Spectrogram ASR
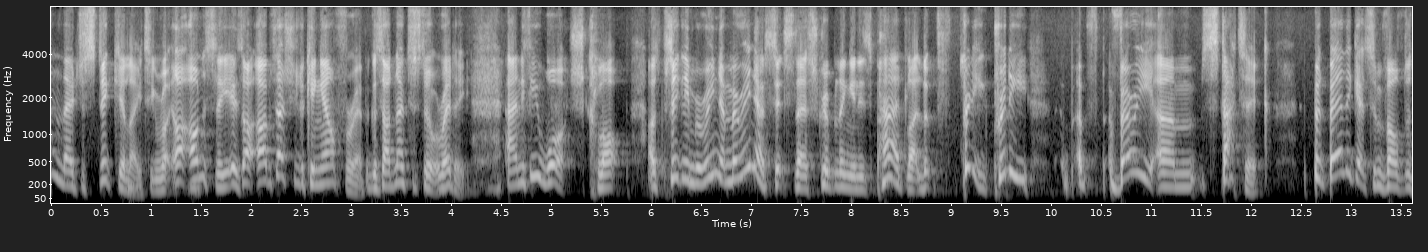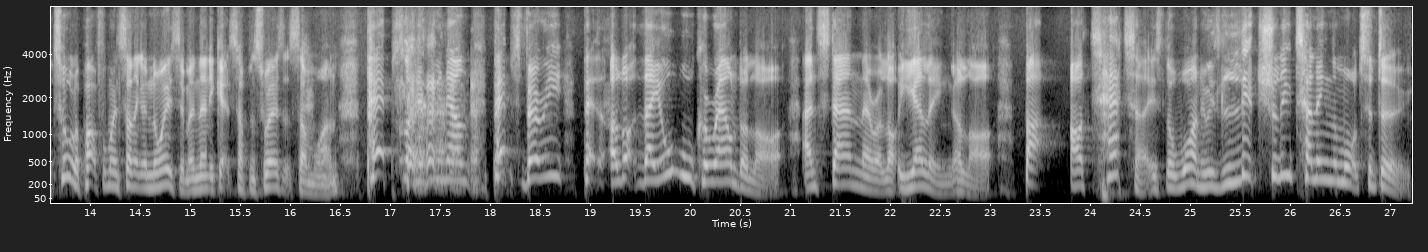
stand there gesticulating. Right, honestly, is I, I, was actually looking out for it because I'd noticed it already. And if you watch Klopp, I was particularly Mourinho. Mourinho sits there scribbling in his pad, like look pretty, pretty, uh, very um, static but barely gets involved at all, apart from when something annoys him, and then he gets up and swears at someone. Pep's like every now, Pep's very Pep, a lot. They all walk around a lot and stand there a lot, yelling a lot. But Arteta is the one who is literally telling them what to do.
